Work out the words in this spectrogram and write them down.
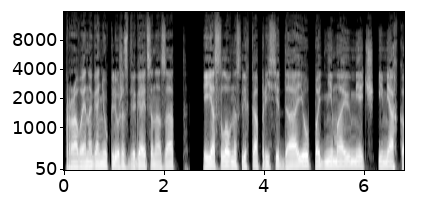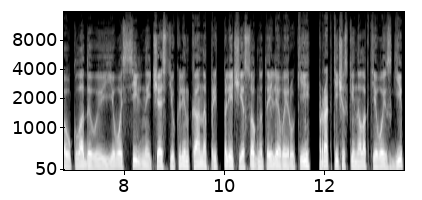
Правая нога неуклюже сдвигается назад, и я словно слегка приседаю, поднимаю меч и мягко укладываю его сильной частью клинка на предплечье согнутой левой руки, практически на локтевой сгиб.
